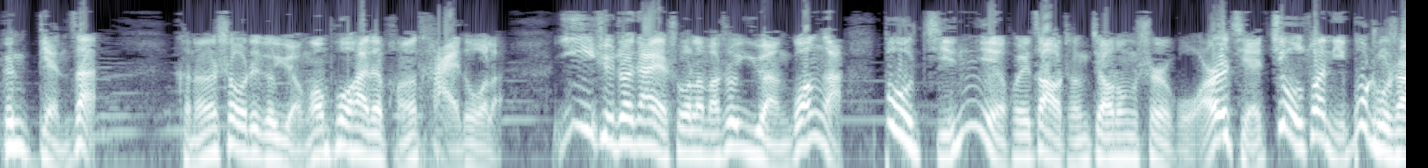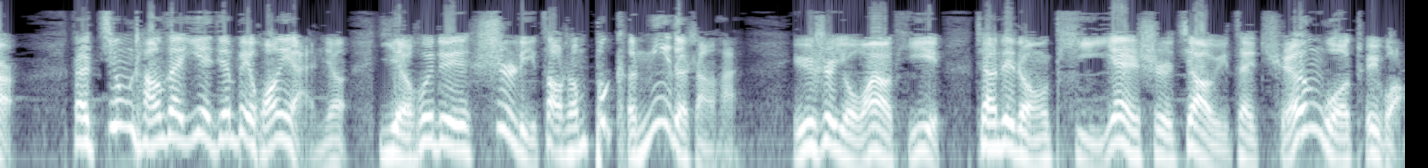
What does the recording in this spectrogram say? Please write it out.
跟点赞。可能受这个远光迫害的朋友太多了。医学专家也说了嘛，说远光啊不仅仅会造成交通事故，而且就算你不出事儿，但经常在夜间被晃眼睛，也会对视力造成不可逆的伤害。于是有网友提议，将这种体验式教育在全国推广。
